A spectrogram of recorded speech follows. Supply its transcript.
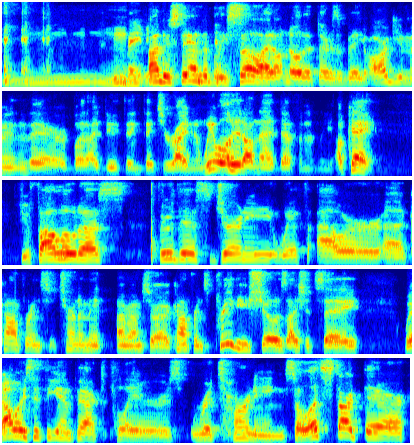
Mm-hmm. Maybe. Understandably so. I don't know that there's a big argument there, but I do think that you're right. And we will hit on that definitely. Okay. If you followed us through this journey with our uh, conference tournament, I'm sorry, our conference preview shows, I should say, we always hit the impact players returning. So let's start there.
